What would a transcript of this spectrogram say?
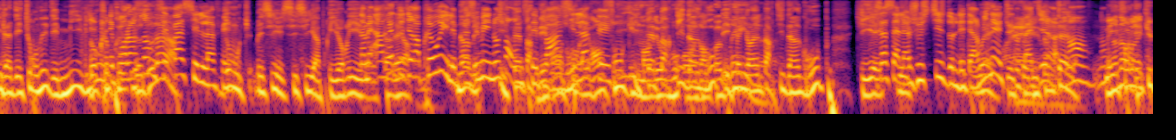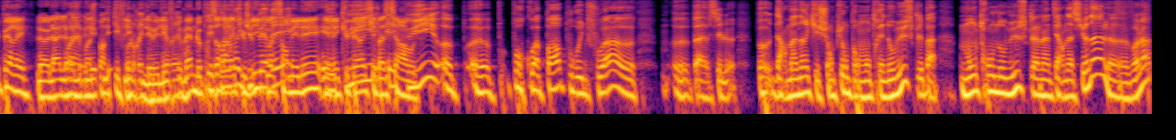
il a détourné des millions Donc, le Et pour de l'instant, on ne sait pas s'il l'a fait. Donc, mais si, si, si, a priori. non, mais euh, ça a arrête de dire a priori, il est Non, présumé mais innocent. il On fait ne sait partie- pas s'il l'a fait. il fait partie d'un groupe, il fait quand même partie d'un groupe qui est. Ça, c'est à la justice de le déterminer. Tu peux pas dire non. non. Mais Non, il faut non, le mais- récupérer. Même le président de la République doit s'en mêler et, récupérer Sébastien Et Raoult. puis, euh, euh, pourquoi pas, pour une fois, euh, euh, bah, c'est le Darmanin qui est champion pour montrer nos muscles. Et bah, montrons nos muscles à l'international. euh, voilà.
